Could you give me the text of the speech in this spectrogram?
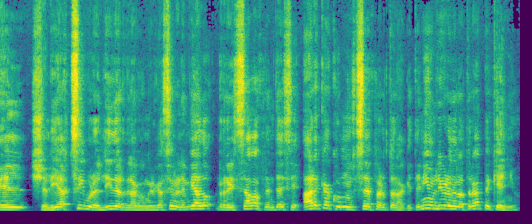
el Sheliach Tzibur, el líder de la congregación, el enviado, rezaba frente a ese arca con un Sefer Torah, que tenía un libro de la Torah pequeño.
